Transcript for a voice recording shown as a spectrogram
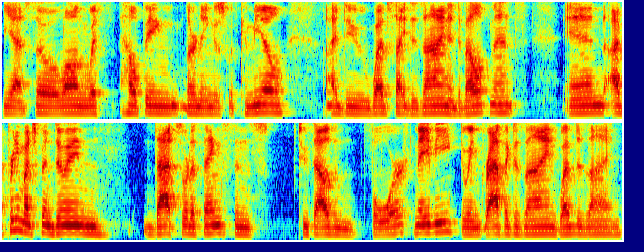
Yeah. So, along with helping learn English with Camille, I do website design and development. And I've pretty much been doing that sort of thing since 2004, maybe, doing graphic design, web design.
